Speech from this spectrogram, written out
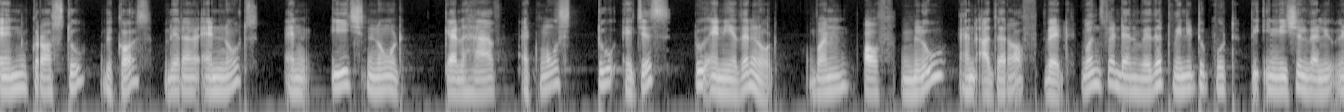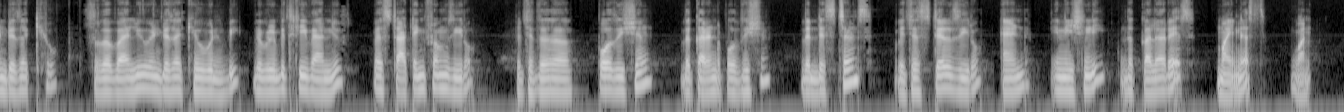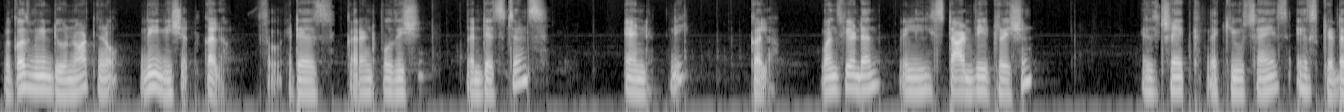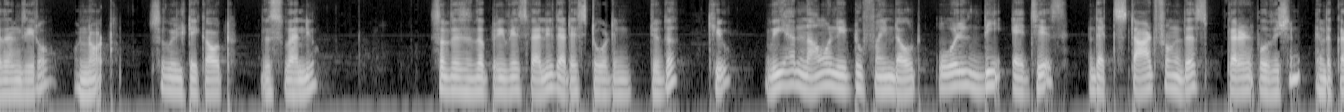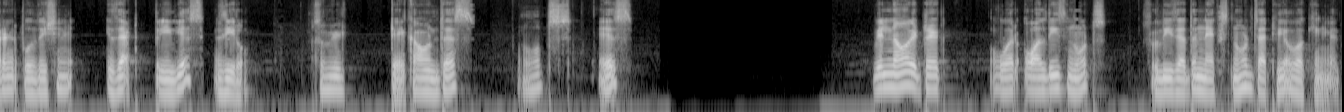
n cross 2 because there are n nodes and each node can have at most two edges to any other node one of blue and other of red. Once we're done with it, we need to put the initial value into the queue. So the value into the queue will be, there will be three values. We're starting from zero, which is the position, the current position, the distance, which is still zero, and initially the color is minus one because we do not know the initial color. So it is current position, the distance, and the color. Once we are done, we'll start the iteration. We'll check the queue size is greater than 0 or not. So we'll take out this value. So this is the previous value that is stored into the queue. We have now need to find out all the edges that start from this current position and the current position is at previous 0. So we'll take out this oops is we'll now iterate over all these nodes. So these are the next nodes that we are working with.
